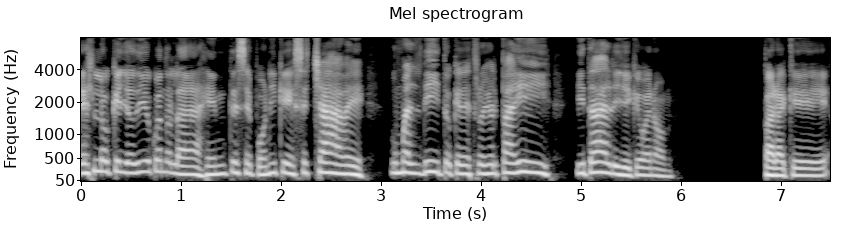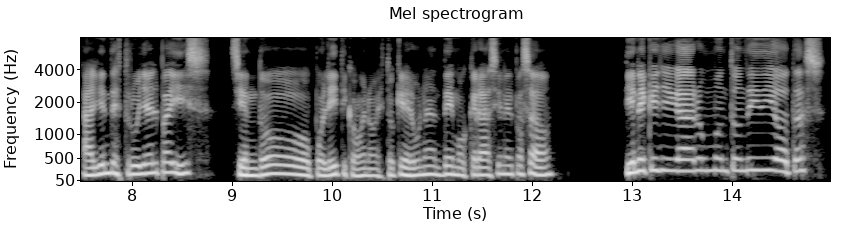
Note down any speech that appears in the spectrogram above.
es lo que yo digo cuando la gente se pone que ese Chávez, un maldito que destruyó el país y tal. Y que bueno, para que alguien destruya el país siendo político, bueno, esto que era una democracia en el pasado, tiene que llegar un montón de idiotas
